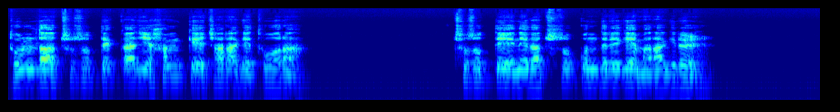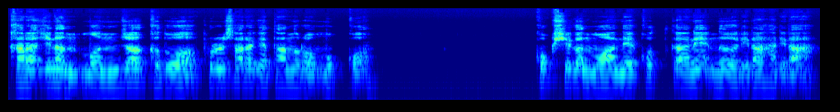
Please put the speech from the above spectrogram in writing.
둘 다 추수 때까지 함께 자라게 두어라. 추수 때에 내가 추수꾼들에게 말하기를 가라지는 먼저 거두어 불사르게 단으로 묶고 곡식은 모아 내 곳간에 넣으리라 하리라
